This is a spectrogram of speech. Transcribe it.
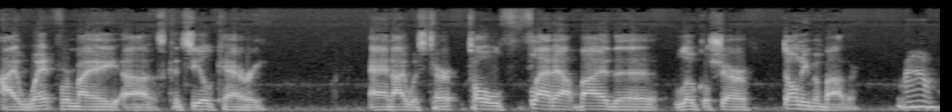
I went for my uh, concealed carry, and I was ter- told flat out by the local sheriff, "Don't even bother." Wow.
